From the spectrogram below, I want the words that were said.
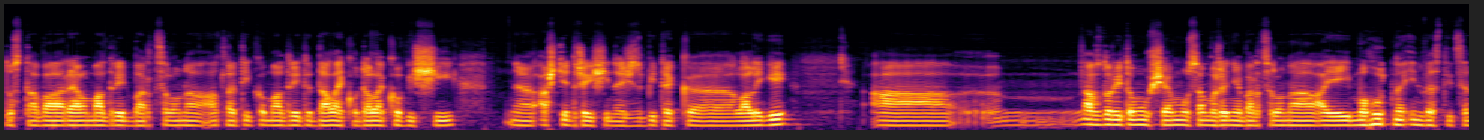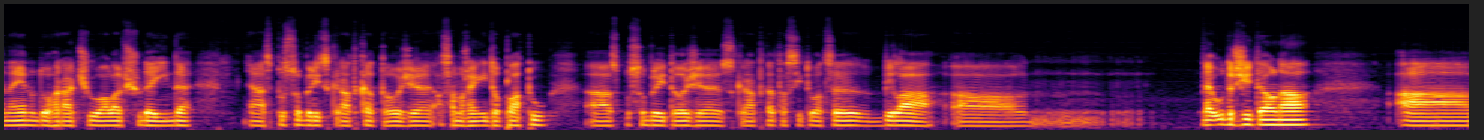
dostává Real Madrid, Barcelona, Atletico Madrid daleko, daleko vyšší a štědřejší než zbytek La Ligy a navzdory tomu všemu samozřejmě Barcelona a její mohutné investice nejen do hráčů, ale všude jinde způsobili zkrátka to, že a samozřejmě i do platu, způsobili to, že zkrátka ta situace byla neudržitelná a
